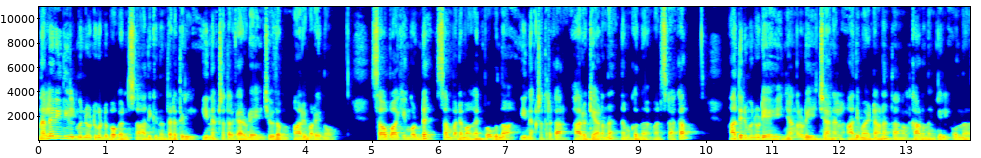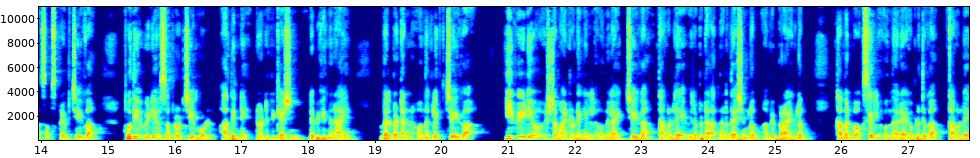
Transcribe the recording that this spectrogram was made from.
നല്ല രീതിയിൽ മുന്നോട്ട് കൊണ്ടുപോകാൻ സാധിക്കുന്ന തരത്തിൽ ഈ നക്ഷത്രക്കാരുടെ ജീവിതം മാറിമറിയുന്നു സൗഭാഗ്യം കൊണ്ട് സമ്പന്നമാകാൻ പോകുന്ന ഈ നക്ഷത്രക്കാർ ആരൊക്കെയാണെന്ന് നമുക്കൊന്ന് മനസ്സിലാക്കാം. അതിനു മുന്നോടിയായി ഞങ്ങളുടെ ഈ ചാനൽ ആദ്യമായിട്ടാണ് താങ്കൾ കാണുന്നതെങ്കിൽ ഒന്ന് സബ്സ്ക്രൈബ് ചെയ്യുക. പുതിയ വീഡിയോസ് അപ്ലോഡ് ചെയ്യുമ്പോൾ അതിന്റെ നോട്ടിഫിക്കേഷൻ ലഭിക്കുന്നതിനായി ബെൽ ബട്ടൺ ഒന്ന് ക്ലിക്ക് ചെയ്യുക. ഈ വീഡിയോ ഇഷ്ടമായിട്ടുണ്ടെങ്കിൽ ഒന്ന് ലൈക്ക് ചെയ്യുക താങ്കളുടെ വിലപ്പെട്ട നിർദ്ദേശങ്ങളും അഭിപ്രായങ്ങളും കമന്റ് ബോക്സിൽ ഒന്ന് രേഖപ്പെടുത്തുക. താങ്കളുടെ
